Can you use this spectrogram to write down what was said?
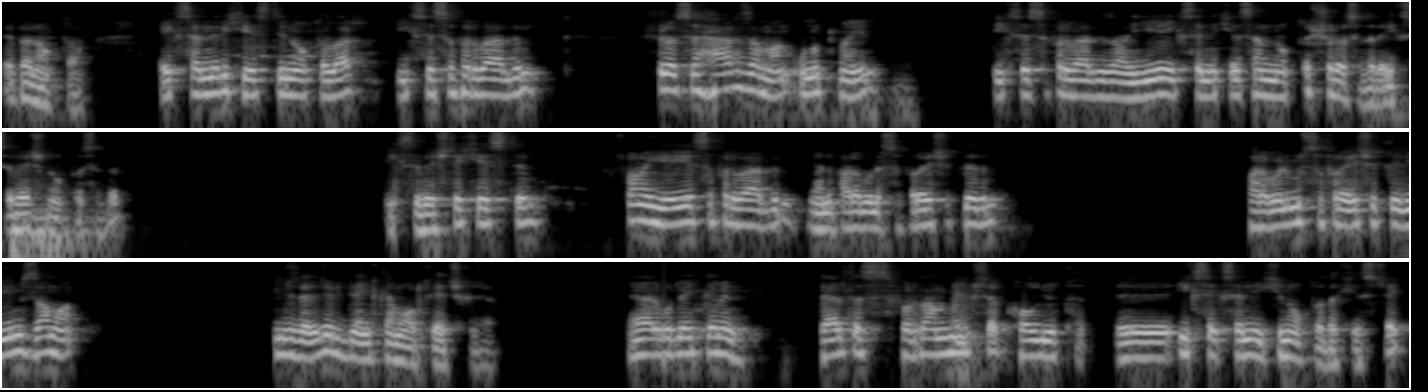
Tepe nokta. Eksenleri kestiği noktalar x'e 0 verdim. Şurası her zaman unutmayın. X'e 0 verdiği zaman y eksenini kesen nokta şurasıdır. Eksi 5 noktasıdır. Eksi 5'te kestim. Sonra y'ye 0 verdim. Yani parabolü 0'a eşitledim. Parabolümü 0'a eşitlediğim zaman ikinci derece bir denklem ortaya çıkacak. Eğer bu denklemin delta sıfırdan büyükse kol yük e, x eksenini iki noktada kesecek.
